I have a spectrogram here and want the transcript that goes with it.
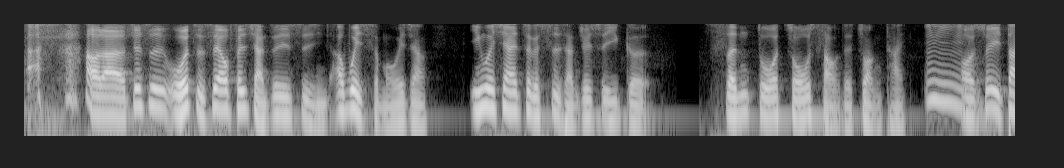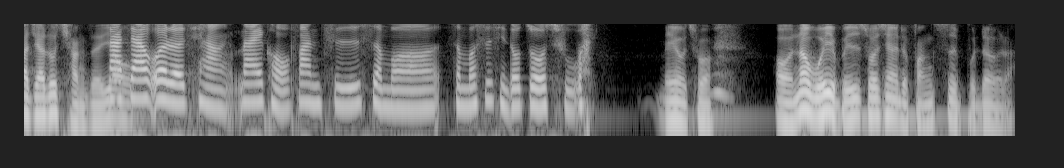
好了，就是我只是要分享这些事情啊，为什么会这样？因为现在这个市场就是一个僧多粥少的状态，嗯，哦，所以大家都抢着要，大家为了抢那一口饭吃，什么什么事情都做出来，没有错。哦，那我也不是说现在的房市不热了。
